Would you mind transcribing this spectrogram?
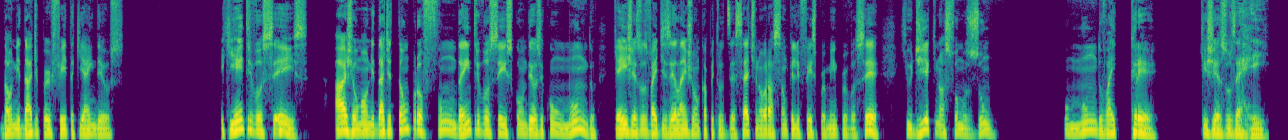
da unidade perfeita que há em Deus. E que entre vocês haja uma unidade tão profunda entre vocês com Deus e com o mundo, que aí Jesus vai dizer lá em João capítulo 17, na oração que ele fez por mim e por você, que o dia que nós fomos um, o mundo vai crer que Jesus é rei.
